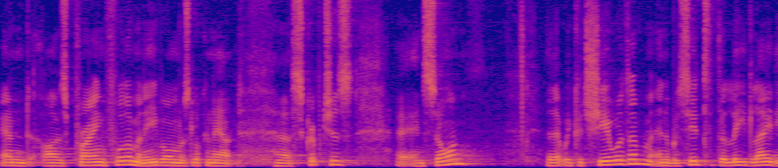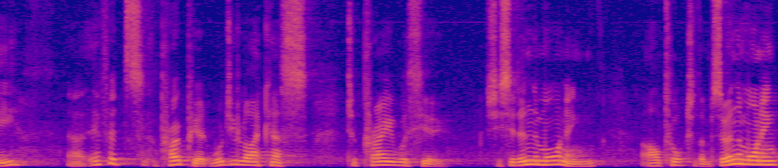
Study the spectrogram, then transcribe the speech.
and I was praying for them, and Yvonne was looking out uh, scriptures and so on that we could share with them. And we said to the lead lady, uh, if it's appropriate, would you like us to pray with you? She said, in the morning, I'll talk to them. So in the morning,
